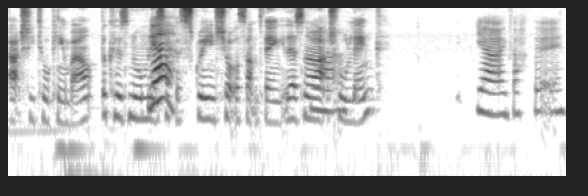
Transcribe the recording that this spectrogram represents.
actually talking about because normally it's like a screenshot or something. There's no Yeah. actual link. Yeah, exactly.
